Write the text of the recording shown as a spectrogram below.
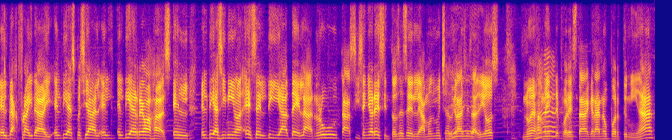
el Black Friday, el día especial, el, el día de rebajas, el, el día sin IVA, es el día de la ruta. Sí, señores, entonces eh, le damos muchas gracias a Eh. Dios nuevamente por esta gran oportunidad.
